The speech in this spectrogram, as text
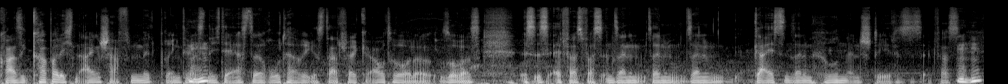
quasi körperlichen Eigenschaften mitbringt. Er ist Mhm. nicht der erste rothaarige Star Trek Autor oder sowas. Es ist etwas, was in seinem, seinem, seinem Geist, in seinem Hirn entsteht. Es ist etwas Mhm.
